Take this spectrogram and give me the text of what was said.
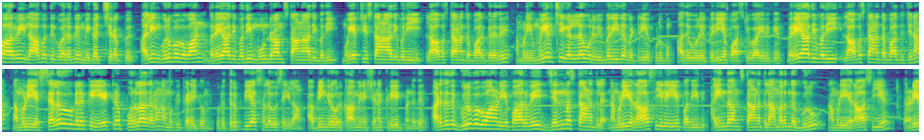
பார்வை லாபத்துக்கு வர்றது மிகச் சிறப்பு. அதுலயும் குரு பகவான் விரையாதிபதி மூன்றாம் ஸ்தானாதிபதி முயற்சி ஸ்தானாதிபதி லாபஸ்தானத்தை பார்க்கிறது நம்முடைய முயற்சிகள்ல ஒரு விபரீத வெற்றியை கொடுக்கும். அது ஒரு பெரிய பாசிட்டிவா இருக்கு. விரையாதிபதி லாபஸ்தானத்தை பார்த்துச்சுன்னா நம்முடைய செலவுகளுக்கு ஏற்ற பொருளாதாரம் நமக்கு கிடைக்கும். ஒரு திருப்தியா செலவு செய்யலாம் அப்படிங்கிற ஒரு காம்பினேஷனை கிரியேட் பண்ணுது. அடுத்தது குரு பகவானுடைய பார்வை ஜென்மஸ்தானத்துல நம்முடைய ராசியிலேயே பதியுது. ஐந்தாம் ஸ்தானத்துல அமர்ந்த குரு நம்ம நம்முடைய ராசியை தன்னுடைய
